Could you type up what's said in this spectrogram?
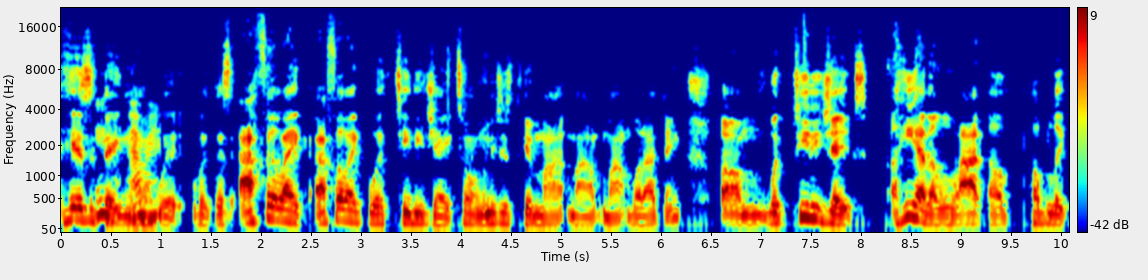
Here's the Yeah, thing right. with with this. I feel like I feel like with TD Jakes. Hold on, let me just give my my my what I think. Um, with TD Jakes, uh, he had a lot of public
